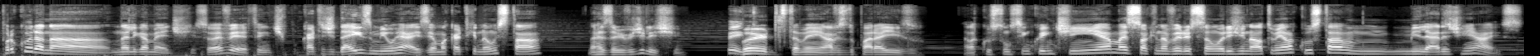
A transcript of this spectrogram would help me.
procura na, na Liga Magic, você vai ver, tem tipo carta de 10 mil reais, e é uma carta que não está na reserva de list. Feito. Birds também, Aves do Paraíso. Ela custa um cinquentinha, mas só que na versão original também ela custa milhares de reais.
